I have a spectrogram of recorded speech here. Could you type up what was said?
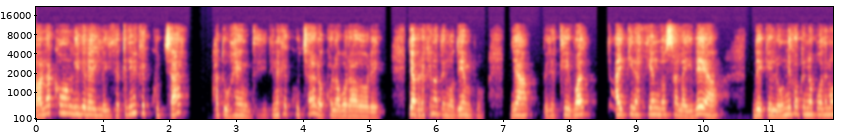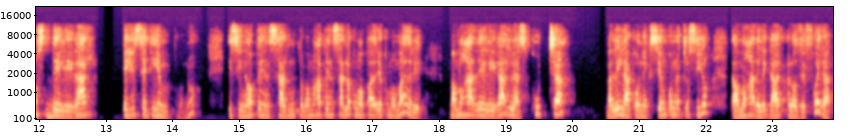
hablas con líderes y le dices que tienes que escuchar, a tu gente, tienes que escuchar a los colaboradores. Ya, pero es que no tengo tiempo. Ya, pero es que igual hay que ir haciéndose a la idea de que lo único que no podemos delegar es ese tiempo, ¿no? Y si no, pensar, no vamos a pensarlo como padre o como madre. Vamos a delegar la escucha, ¿vale? Y la conexión con nuestros hijos la vamos a delegar a los de fuera.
